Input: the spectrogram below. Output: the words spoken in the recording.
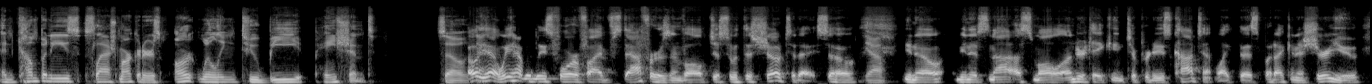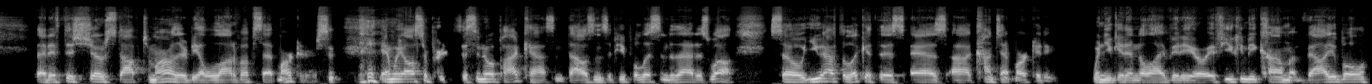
and companies slash marketers aren't willing to be patient. So, oh yeah, we have at least four or five staffers involved just with this show today. So, yeah, you know, I mean, it's not a small undertaking to produce content like this, but I can assure you that if this show stopped tomorrow, there'd be a lot of upset marketers. and we also produce this into a podcast, and thousands of people listen to that as well. So you have to look at this as uh, content marketing when you get into live video. If you can become a valuable,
